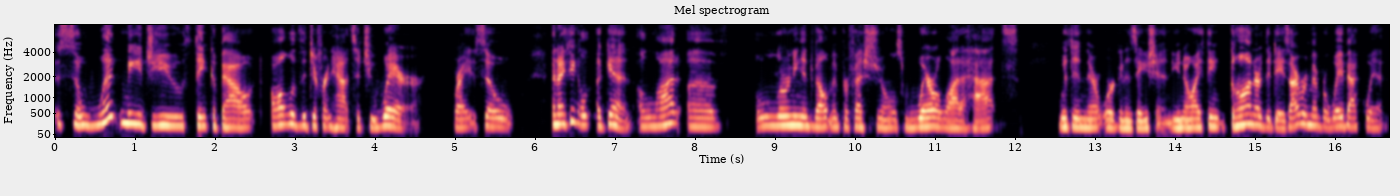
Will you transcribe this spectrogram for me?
so what made you think about all of the different hats that you wear, right? So and I think again, a lot of learning and development professionals wear a lot of hats within their organization. You know, I think gone are the days. I remember way back when,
